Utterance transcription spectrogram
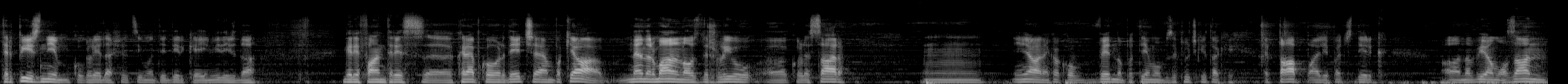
trpiš z njim, ko gledaš recimo te dirke in vidiš, da gre fant res uh, krepko v rdeče, ampak ja, nenormalno vzdržljiv kolesar. Mm, in ja, nekako vedno potem ob zaključkih takih etap ali pač dirk uh, navijamo za njim.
